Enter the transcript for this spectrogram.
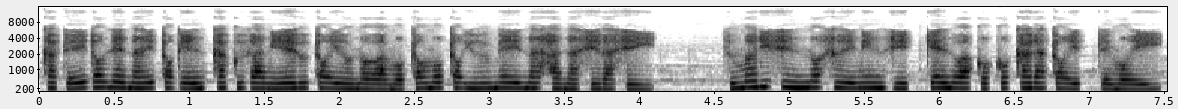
日程度寝ないと幻覚が見えるというのはもともと有名な話らしい。つまり真の睡眠実験はここからと言ってもいい。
